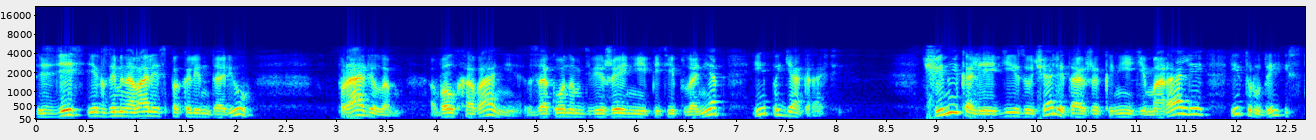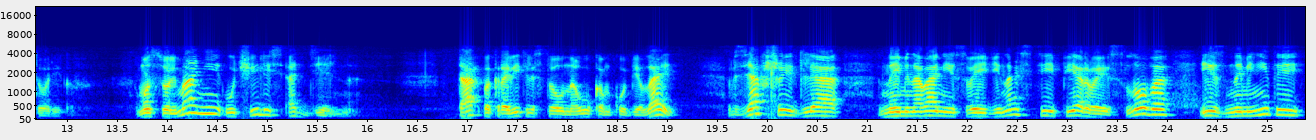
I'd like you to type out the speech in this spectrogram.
Здесь экзаменовались по календарю, правилам волхования, законам движения пяти планет и по географии. Чины коллегии изучали также книги морали и труды историков. Мусульмане учились отдельно. Так покровительствовал наукам Кубилай, взявший для наименования своей династии первое слово из знаменитой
